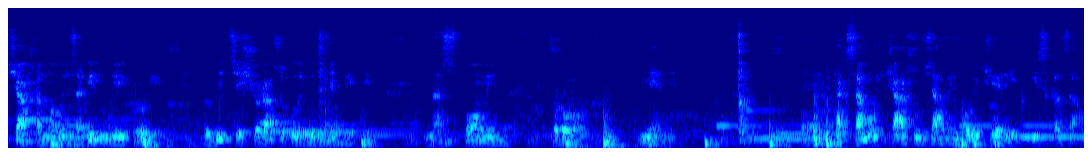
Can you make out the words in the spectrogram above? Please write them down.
чаша новий завід моїй крові. Робіть це щоразу, коли будете пити, на спомин про мене. Так само і чашу взяв він по вечері і сказав.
